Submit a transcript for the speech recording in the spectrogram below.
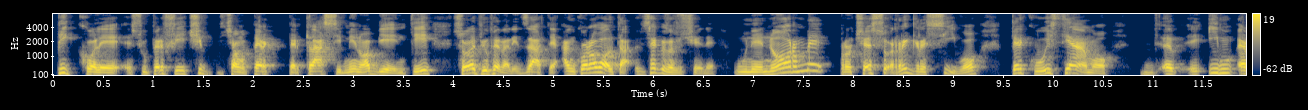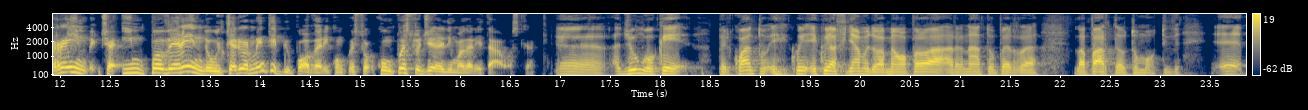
piccole superfici, diciamo per, per, classi meno abbienti, sono le più penalizzate. Ancora una volta, sai cosa succede? Un enorme processo regressivo per cui stiamo eh, in, re, cioè, impoverendo ulteriormente i più poveri con questo, con questo genere di modalità, Oscar. Eh, aggiungo che per quanto, e qui, e qui la finiamo e dobbiamo la parola a Renato per la parte automotive, eh,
